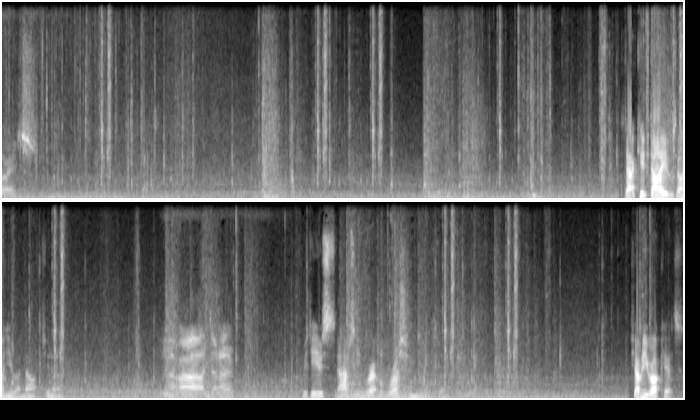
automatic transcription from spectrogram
Alright. Did that kid die? He was on you or not? Do you know? No, uh, I don't know. He was absolutely ru rushing you. So. Do you have any rockets?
